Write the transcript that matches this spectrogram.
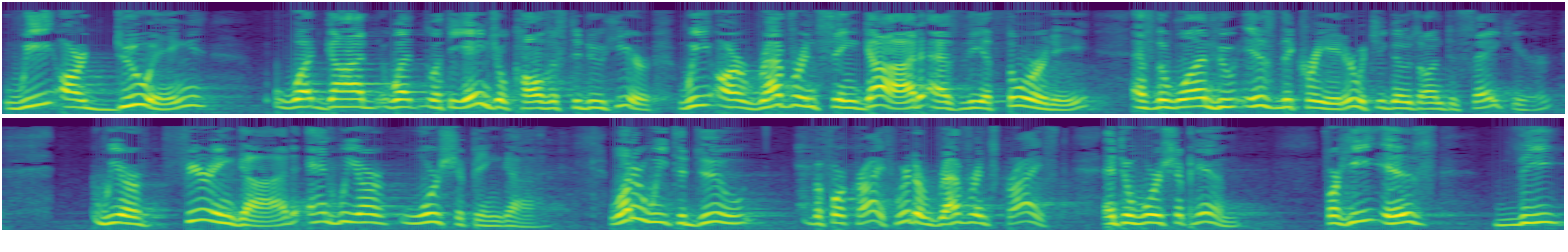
we are doing what God, what, what the angel calls us to do here. We are reverencing God as the authority, as the one who is the creator, which he goes on to say here. We are fearing God and we are worshiping God. What are we to do before Christ? We're to reverence Christ and to worship Him. For He is the,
